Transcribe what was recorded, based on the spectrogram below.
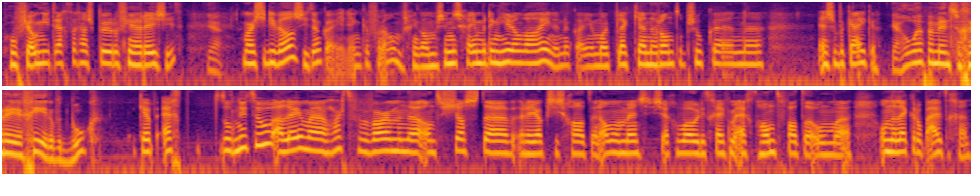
hoef je ook niet echt te gaan speuren of je een ree ziet. Ja. Maar als je die wel ziet, dan kan je denken van... oh, misschien komen ze in de schemering hier dan wel heen. En dan kan je een mooi plekje aan de rand opzoeken en, eh, en ze bekijken. Ja, hoe hebben mensen gereageerd op het boek? Ik heb echt tot nu toe alleen maar hartverwarmende, enthousiaste reacties gehad. En allemaal mensen die zeggen, wow, dit geeft me echt handvatten om, eh, om er lekker op uit te gaan.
